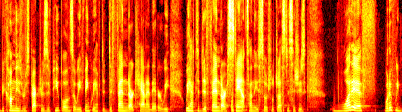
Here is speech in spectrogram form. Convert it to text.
become these respecters of people and so we think we have to defend our candidate or we, we have to defend our stance on these social justice issues. What if what if we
